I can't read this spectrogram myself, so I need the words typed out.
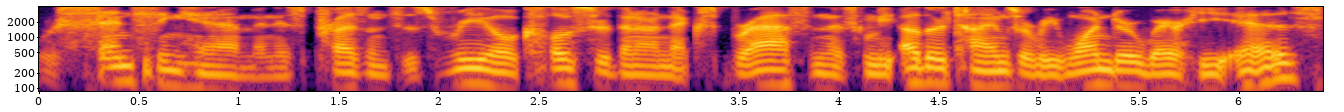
we're sensing him and his presence is real, closer than our next breath. And there's going to be other times where we wonder where he is.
